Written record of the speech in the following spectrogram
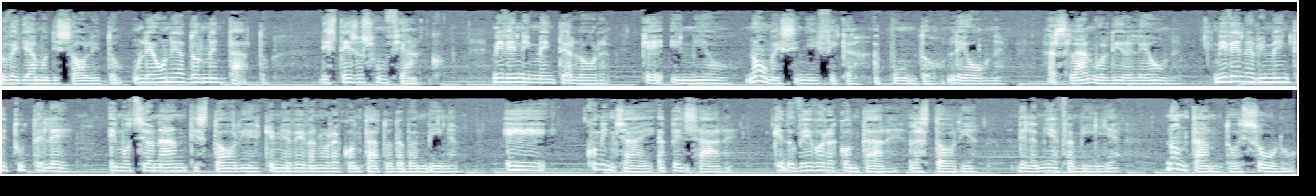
lo vediamo di solito, un leone addormentato, disteso su un fianco. Mi venne in mente allora che il mio nome significa appunto leone. Arslan vuol dire leone. Mi vennero in mente tutte le emozionanti storie che mi avevano raccontato da bambina e cominciai a pensare che dovevo raccontare la storia della mia famiglia non tanto e solo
